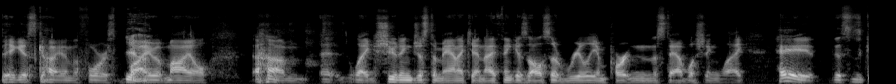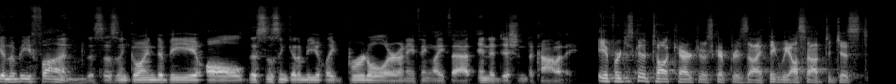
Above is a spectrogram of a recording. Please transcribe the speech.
biggest guy in the force yeah. by a mile um, like shooting just a mannequin, I think is also really important in establishing like, hey, this is going to be fun. This isn't going to be all. This isn't going to be like brutal or anything like that. In addition to comedy, if we're just going to talk character descriptors, I think we also have to just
